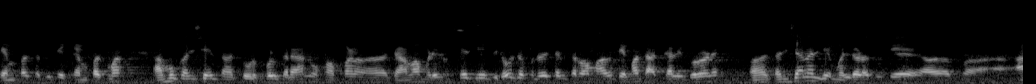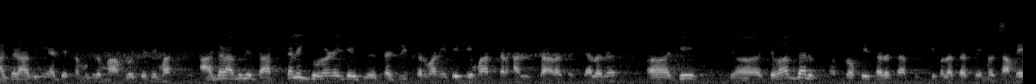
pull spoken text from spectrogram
કેમ્પસ હતું, તે કેમ્પસમાં અમુક અંશે તોડફોડ કરવાનું પણ જાણવા મળેલું છે. જે વિરોધ પ્રદર્શન કરવામાં આવ્યું, તેમાં તાત્કાલિક ધોરણે સંચાલન જે મંડળ હતું, તે આગળ આવીને આજે સમગ્ર મામલો છે, તેમાં આગળ આવીને તાત્કાલિક ધોરણે જે તજવીજ કરવાની હતી, તેમાં અત્યારે હાલ શાળા સંચાલન જે જવાબદાર પ્રોફેસર હતા, પ્રિન્સિપલ હતા તેમના સામે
